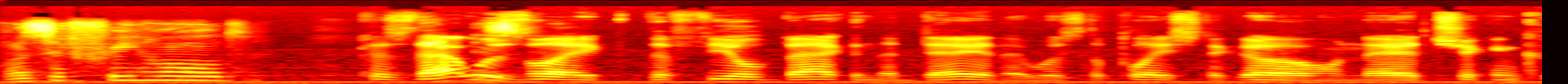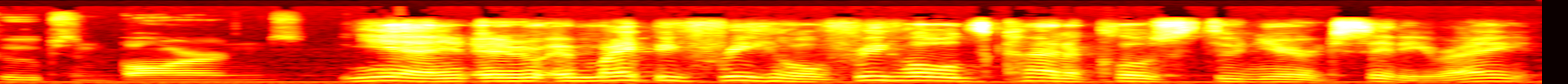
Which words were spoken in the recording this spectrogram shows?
was it Freehold? Because that was like the field back in the day. That was the place to go, and they had chicken coops and barns. Yeah, it, it might be Freehold. Freehold's kind of close to New York City, right?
